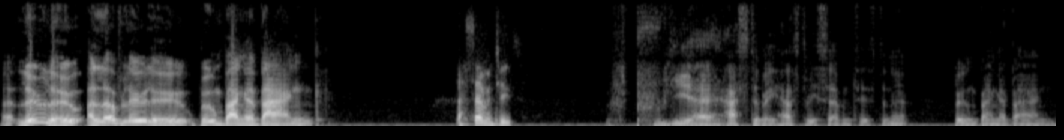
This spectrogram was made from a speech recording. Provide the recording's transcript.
Uh, Lulu, I love Lulu. Boom Bang-a-Bang. That's seventies. Yeah, has to be, has to be seventies, doesn't it? Boom Bang-a-Bang.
